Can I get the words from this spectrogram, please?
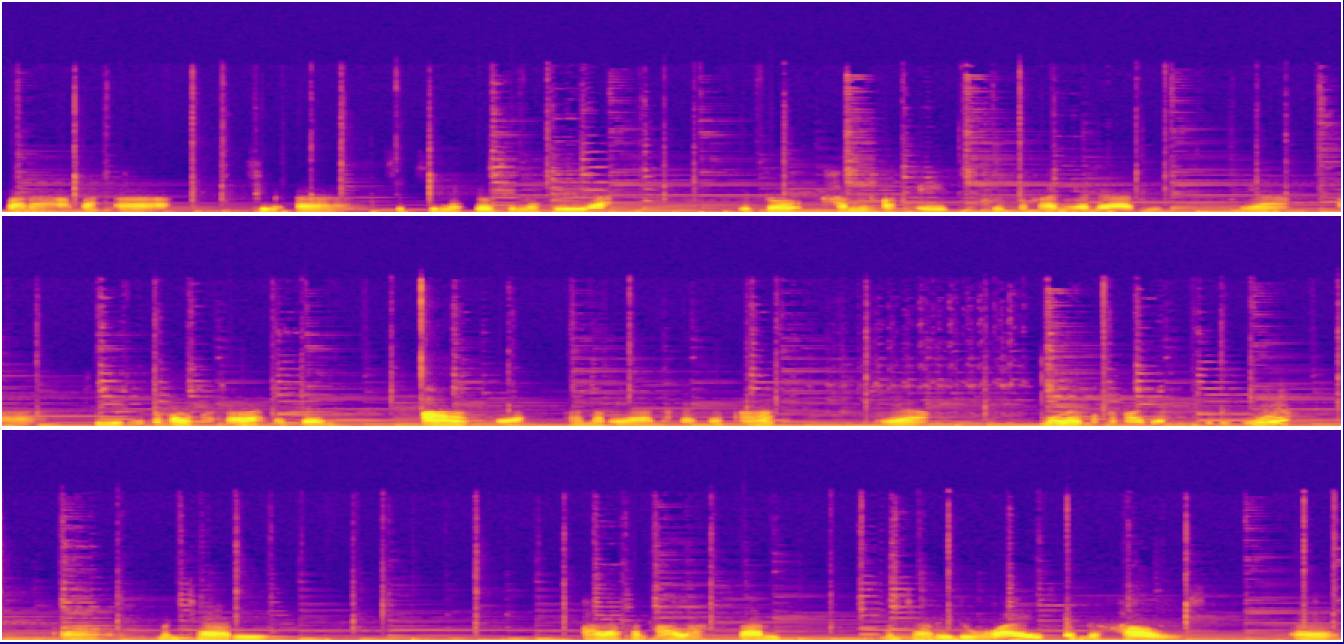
para apa uh, sin, uh, sinefil ya itu coming of age gitu kan ya dari yang uh, itu kalau nggak salah SMA ya anak ya anak SMA yang mulai mengenal jati dirinya uh, mencari alasan-alasan mencari the why and the how and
